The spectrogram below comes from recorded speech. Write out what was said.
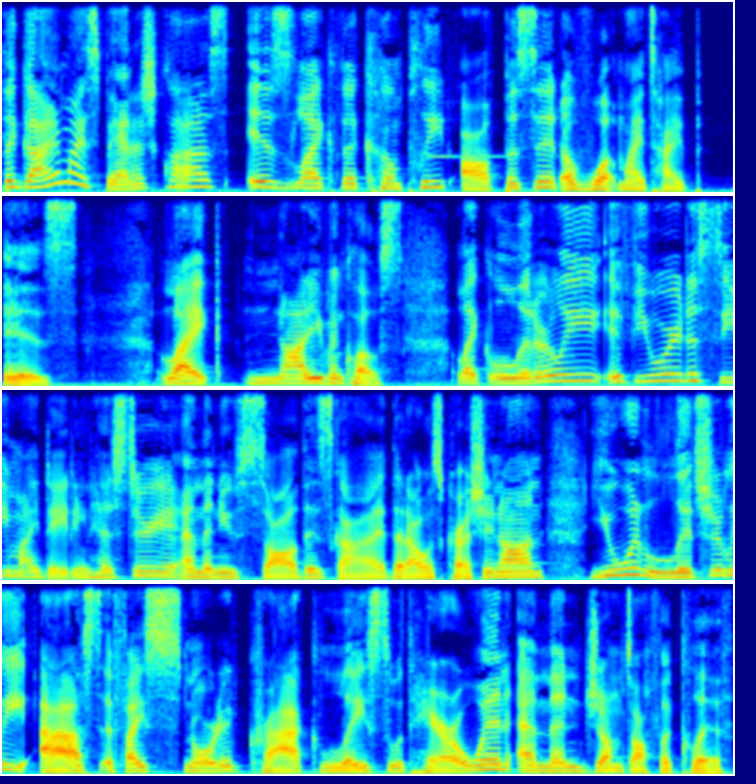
the guy in my Spanish class is like the complete opposite of what my type is. Like, not even close. Like, literally, if you were to see my dating history and then you saw this guy that I was crushing on, you would literally ask if I snorted crack laced with heroin and then jumped off a cliff.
